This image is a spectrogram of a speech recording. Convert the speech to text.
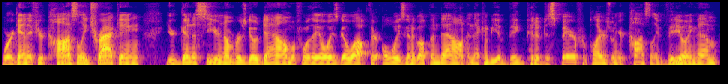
where, again, if you're constantly tracking, you're going to see your numbers go down before they always go up. They're always going to go up and down. And that can be a big pit of despair for players when you're constantly videoing them,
